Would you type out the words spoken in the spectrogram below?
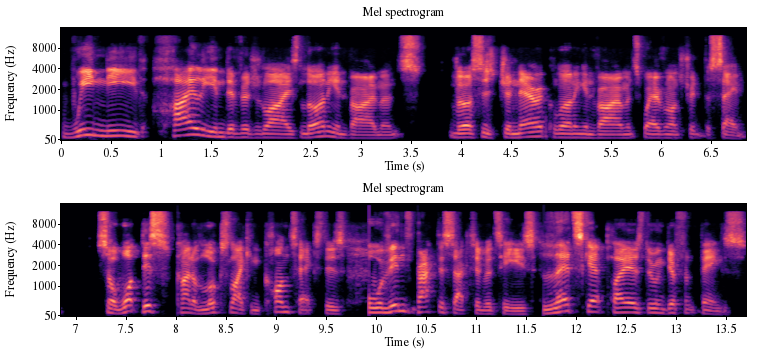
we need highly individualized learning environments versus generic learning environments where everyone's treated the same. So, what this kind of looks like in context is within practice activities, let's get players doing different things.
